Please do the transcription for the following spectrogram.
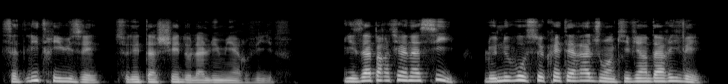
Cette literie usée se détachait de la lumière vive. Ils appartiennent à Si, le nouveau secrétaire adjoint qui vient d'arriver.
